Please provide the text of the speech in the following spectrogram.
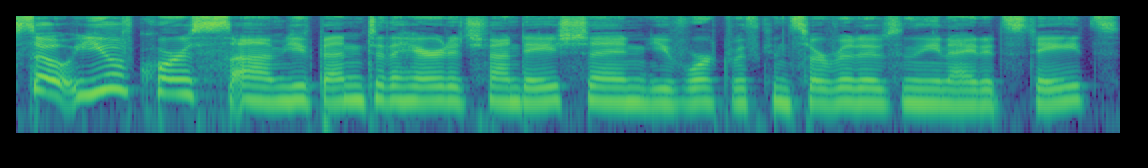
So you, of course, um, you've been to the Heritage Foundation. You've worked with conservatives in the United States.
